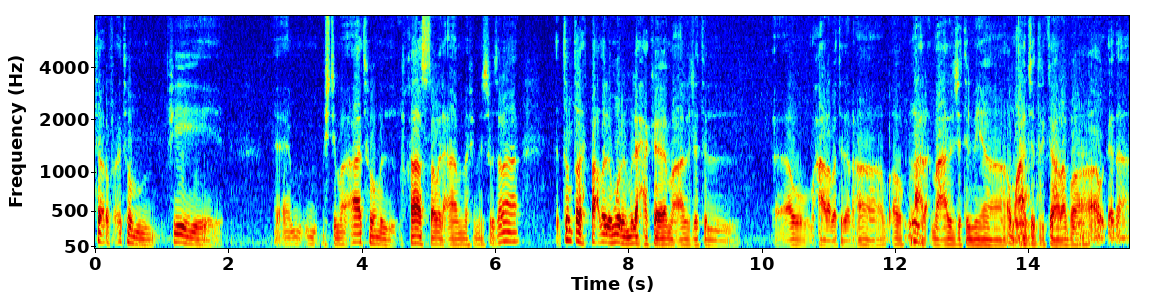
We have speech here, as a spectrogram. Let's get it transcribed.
تعرف عندهم في اجتماعاتهم الخاصة والعامة في مجلس الوزراء تنطرح بعض الأمور الملحقه معالجة ال- أو محاربة الإرهاب أو نعم. معالجة المياه أو معالجة الكهرباء أو كذا.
